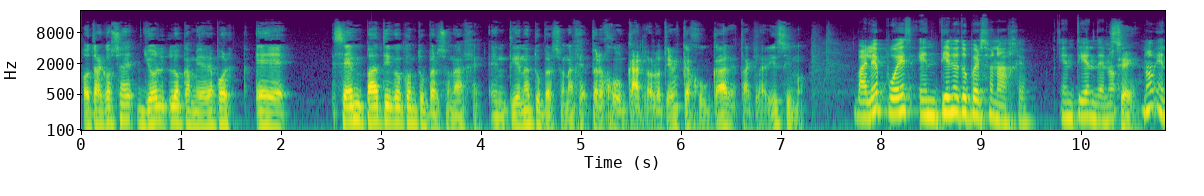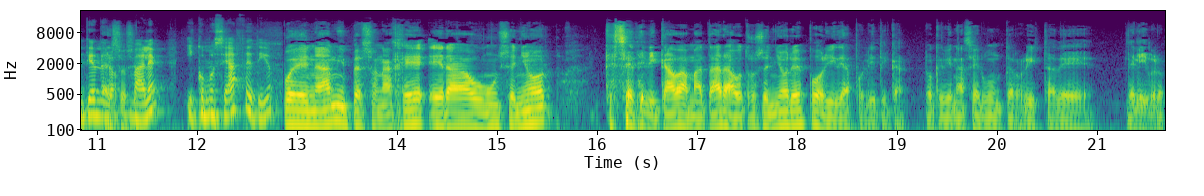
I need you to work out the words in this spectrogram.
Otra cosa, yo lo cambiaría por eh, ser empático con tu personaje, entienda tu personaje, pero juzgarlo, lo tienes que juzgar, está clarísimo. Vale, pues entiende tu personaje. Entiende, ¿no? Sí, ¿No? Entiéndelo, sí. ¿vale? ¿Y cómo se hace, tío? Pues nada, mi personaje era un señor que se dedicaba a matar a otros señores por ideas políticas, lo que viene a ser un terrorista de, de libro.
